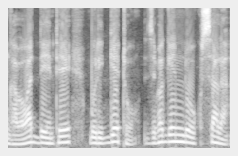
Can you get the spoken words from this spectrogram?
nga bawadde ente buli geto ze bagenda okusala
